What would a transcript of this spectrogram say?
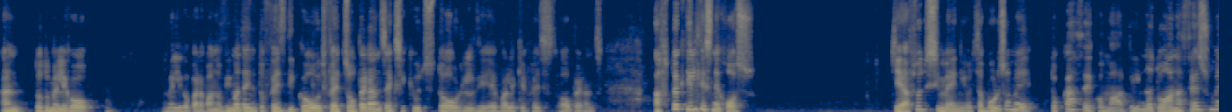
αν το δούμε λίγο με λίγο παραπάνω βήματα, είναι το fetch, decode, fetch operands, execute, store. Δηλαδή έβαλε και fetch operands. Αυτό εκτελείται συνεχώς. Και αυτό τι σημαίνει, ότι θα μπορούσαμε το κάθε κομμάτι να το αναθέσουμε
